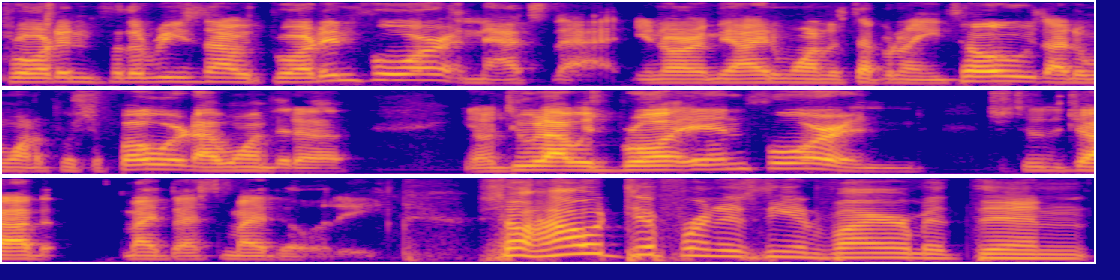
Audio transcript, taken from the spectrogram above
brought in for the reason I was brought in for, and that's that. You know what I mean? I didn't want to step on any toes. I didn't want to push it forward. I wanted to, you know, do what I was brought in for and just do the job my best of my ability. So how different is the environment then,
